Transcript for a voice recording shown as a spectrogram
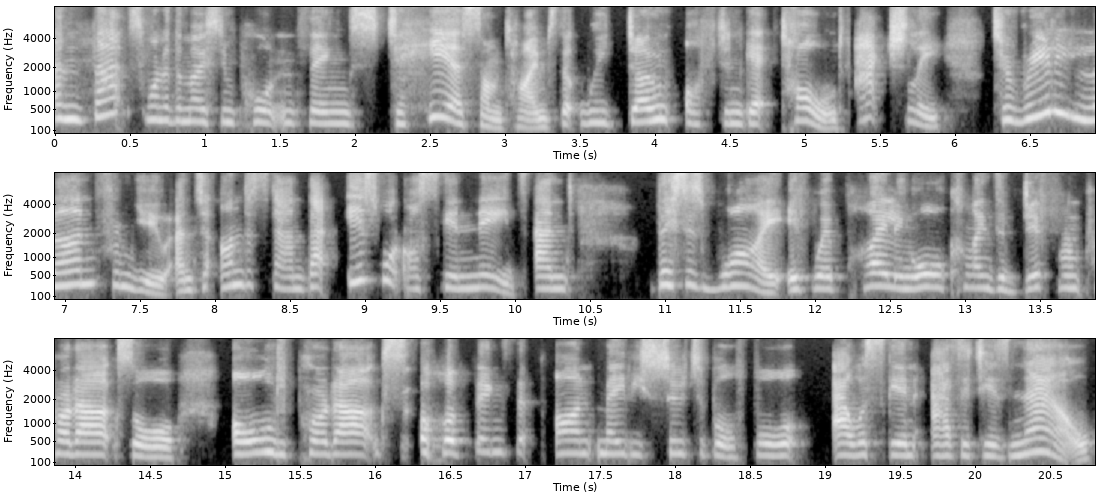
And that's one of the most important things to hear sometimes that we don't often get told. Actually, to really learn from you and to understand that is what our skin needs. And this is why, if we're piling all kinds of different products or old products or things that aren't maybe suitable for our skin as it is now,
